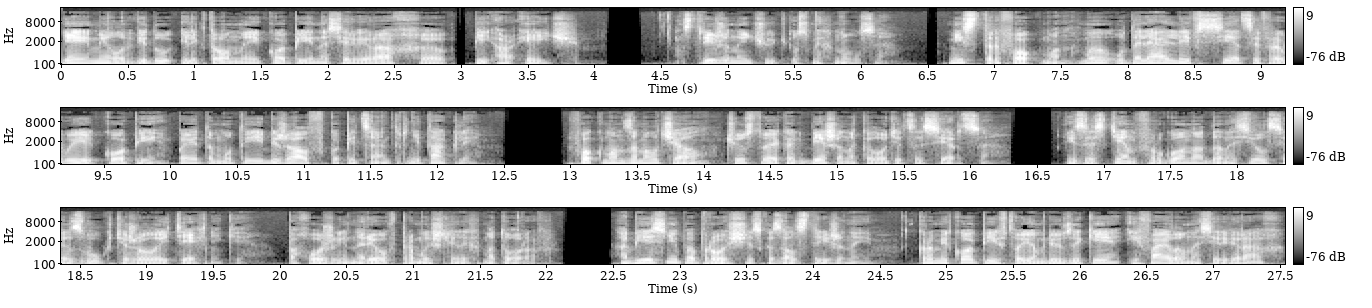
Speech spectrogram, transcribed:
«Я имел в виду электронные копии на серверах э, PRH». Стриженный чуть усмехнулся. «Мистер Фокман, мы удаляли все цифровые копии, поэтому ты и бежал в копицентр, не так ли?» Фокман замолчал, чувствуя, как бешено колотится сердце. Из-за стен фургона доносился звук тяжелой техники, похожий на рев промышленных моторов. «Объясню попроще», — сказал Стриженный. «Кроме копий в твоем рюкзаке и файлов на серверах,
